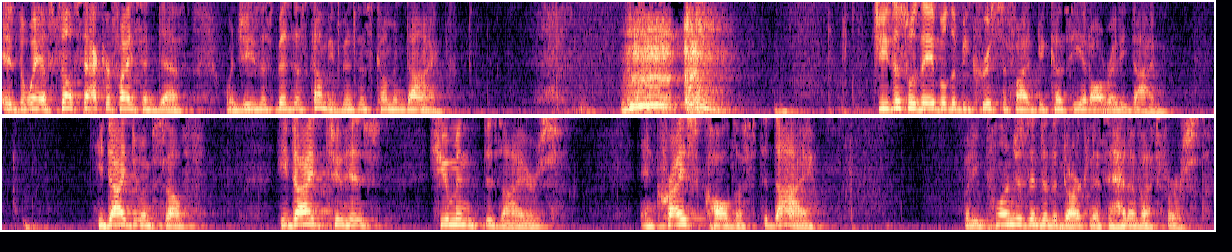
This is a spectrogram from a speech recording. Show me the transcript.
is the way of self sacrifice and death. When Jesus bids us come, he bids us come and die. Jesus was able to be crucified because he had already died. He died to himself, he died to his human desires. And Christ calls us to die, but he plunges into the darkness ahead of us first.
